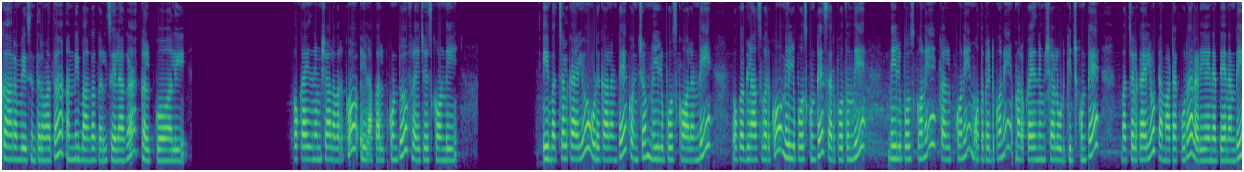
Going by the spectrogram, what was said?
కారం వేసిన తర్వాత అన్నీ బాగా కలిసేలాగా కలుపుకోవాలి. ఒక ఐదు నిమిషాల వరకు ఇలా కలుపుకుంటూ ఫ్రై చేసుకోండి. ఈ బచ్చలకాయలు ఉడకాలంటే కొంచెం నీళ్ళు పోసుకోవాలండి. ఒక గ్లాస్ వరకు నీళ్ళు పోసుకుంటే సరిపోతుంది. నీళ్ళు పోసుకొని కలుపుకొని మూత పెట్టుకొని మరొక ఐదు నిమిషాలు ఉడికించుకుంటే బచ్చలకాయలు టమాటా కూర రెడీ అయినట్టేనండి.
